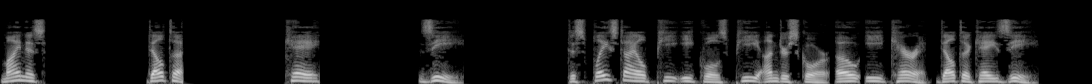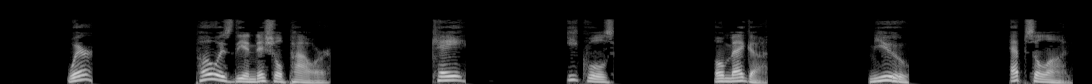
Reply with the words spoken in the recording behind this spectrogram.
minus delta K Z. Display style P equals P underscore O E caret delta K Z where Po is the initial power K equals Omega mu epsilon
